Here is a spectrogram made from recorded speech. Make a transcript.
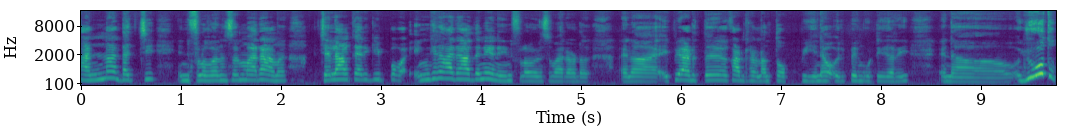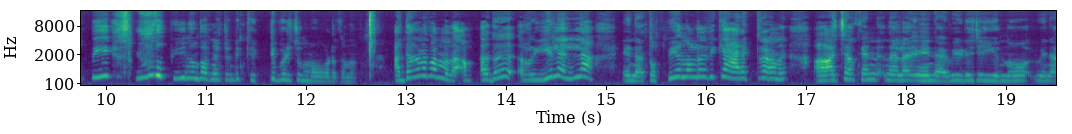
കണ്ണടച്ച് ഇൻഫ്ലുവൻസർമാരാണ് ചില ആൾക്കാർക്ക് ഇപ്പോൾ ഭയങ്കര ആരാധനയാണ് ഇൻഫ്ലുവൻസർമാരോട് എന്നാ ഇപ്പം അടുത്ത് കണ്ടിട്ടുണ്ടാകും തൊപ്പീന ഒരു പെൺകുട്ടി കയറി എന്നാ യൂ തൊപ്പി യു തൊപ്പി എന്നും പറഞ്ഞിട്ടുണ്ട് കെട്ടിപ്പിടിച്ച് ഉമ്മ കൊടുക്കുന്നു. അതാണ് പറഞ്ഞത്. അത് റിയൽ അല്ല. എന്നാ തൊപ്പി എന്നുള്ള ഒരു ക്യാരക്ടറാണ് ആ ചെറുക്കൻ നല്ല പിന്നെ വീഡിയോ ചെയ്യുന്നു. പിന്നെ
